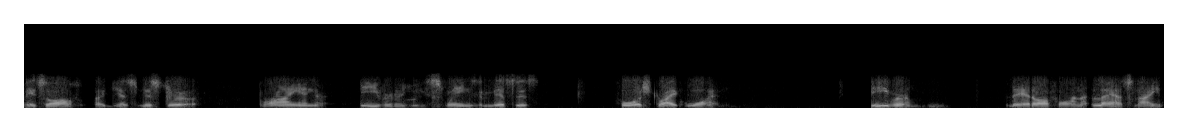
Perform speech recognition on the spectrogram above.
face off against Mr. Brian Deaver. He swings and misses for strike one. Deaver led off on last night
